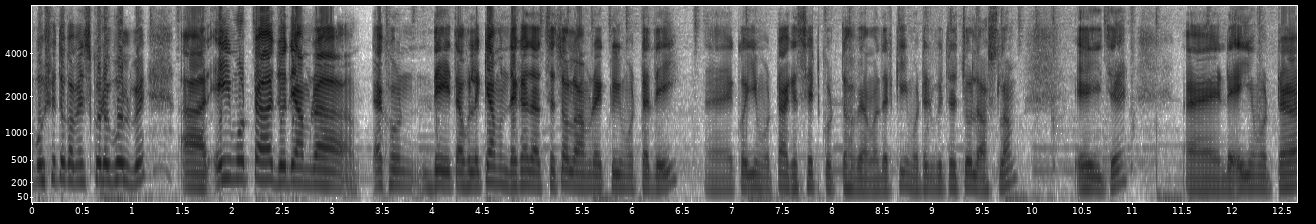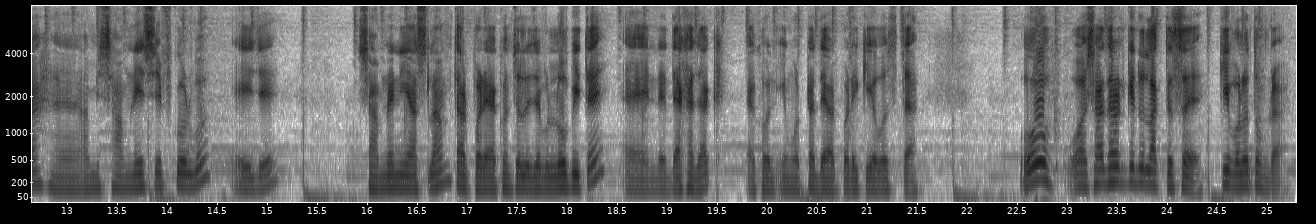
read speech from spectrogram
অবশ্যই তো কমেন্টস করে বলবে। আর এই ইমোটটা যদি আমরা এখন দেই, তাহলে কেমন দেখা যাচ্ছে? চলো আমরা একটু ইমোটটা দেই। কই ইমোটটা আগে সেট করতে হবে আমাদেরকে। ইমোটের ভিতরে চলে আসলাম। এই যে অ্যান্ড এই ইমোটটা আমি সামনেই সেভ করব। এই যে, সামনে নিয়ে আসলাম। তারপরে এখন চলে যাব লবিতে অ্যান্ড দেখা যাক, এখন ইমোটটা দেওয়ার পরে কী অবস্থা। ও অসাধারণ কিন্তু লাগতেছে। কি বলো তোমরা?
